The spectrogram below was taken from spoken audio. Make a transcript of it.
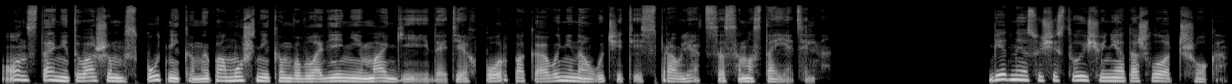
Он станет вашим спутником и помощником во владении магией до тех пор, пока вы не научитесь справляться самостоятельно». Бедное существо еще не отошло от шока.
